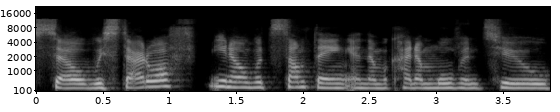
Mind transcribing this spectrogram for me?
So we start off, you know, with something and then we kind of move into,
